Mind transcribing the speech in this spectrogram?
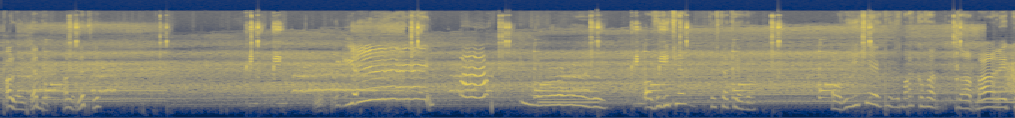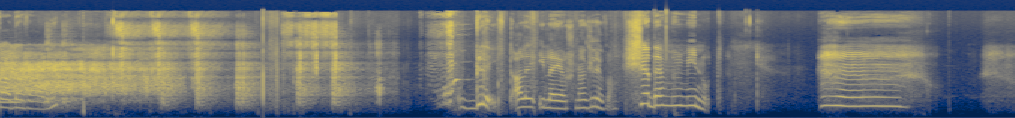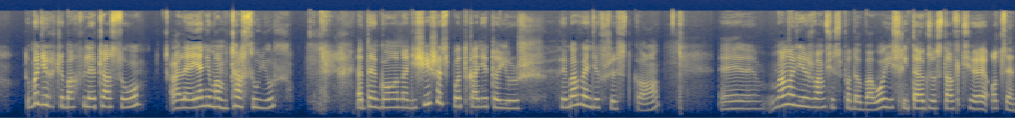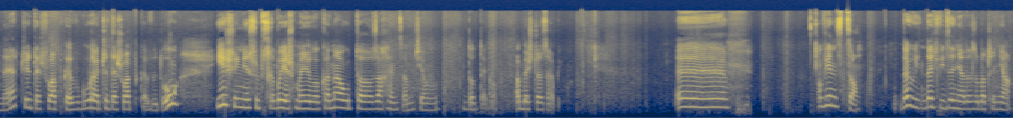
Ale jadę, ale lecę. O, widzicie? Coś takiego. O, widzicie, jak zabarykadowali? Drift, ale ile ja już nagrywam? 7 minut. Hmm. To będzie trzeba chwilę czasu, ale ja nie mam czasu już. Dlatego na dzisiejsze spotkanie to już chyba będzie wszystko. Yy, Mam nadzieję, że Wam się spodobało. Jeśli tak, zostawcie ocenę, czy też łapkę w górę, czy też łapkę w dół. Jeśli nie subskrybujesz mojego kanału, to zachęcam Cię do tego, abyś to zrobił. Yy, więc co? Do, dać widzenia, do zobaczenia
